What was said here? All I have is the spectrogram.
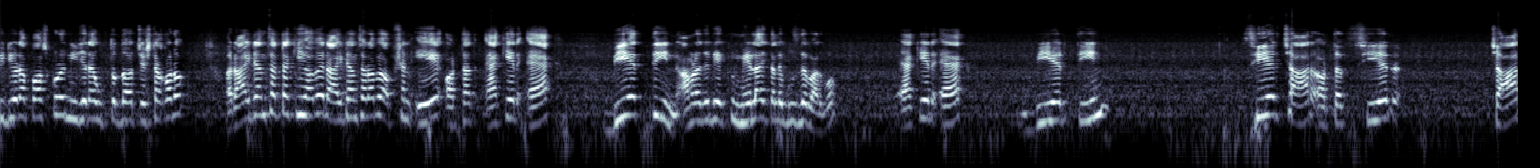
ভিডিওটা পজ করে নিজেরা উত্তর দেওয়ার চেষ্টা করো। রাইট অ্যান্সারটা কি হবে? রাইট অ্যান্সার হবে অপশান এ অর্থাৎ একের এক বিয়ের তিন। আমরা যদি একটু মেলাই তাহলে বুঝতে পারব। একের এক বিয়ের তিন সি এর চার, অর্থাৎ সি এর চার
